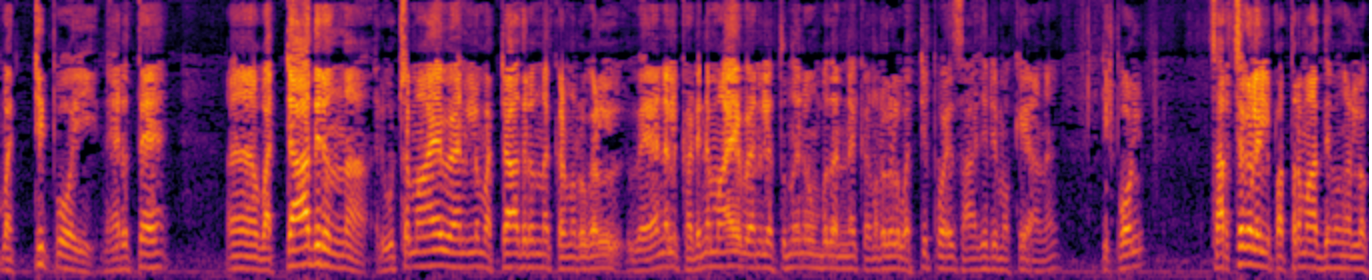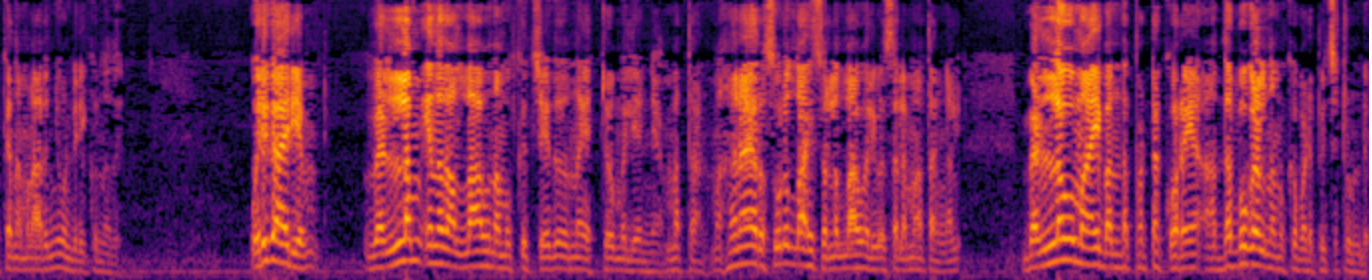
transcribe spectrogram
വറ്റിപ്പോയി. നേരത്തെ വറ്റാതിരുന്ന രൂക്ഷമായ വേനലും വറ്റാതിരുന്ന കിണറുകൾ വേനൽ കഠിനമായ വേനൽ എത്തുന്നതിന് മുമ്പ് തന്നെ കിണറുകൾ വറ്റിപ്പോയ സാഹചര്യമൊക്കെയാണ് ഇപ്പോൾ ചർച്ചകളിൽ പത്രമാധ്യമങ്ങളിലൊക്കെ നമ്മൾ അറിഞ്ഞുകൊണ്ടിരിക്കുന്നത്. ഒരു കാര്യം വെള്ളം എന്നത് അള്ളാഹു നമുക്ക് ചെയ്തു തന്ന ഏറ്റവും വലിയ ഞമ്മത്താണ് മഹാനായ റസൂലുല്ലാഹി സ്വല്ലല്ലാഹു അലൈഹി വസ്ലമ തങ്ങൾ വെള്ളവുമായി ബന്ധപ്പെട്ട കുറെ അദബുകൾ നമുക്ക് പഠിപ്പിച്ചിട്ടുണ്ട്.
